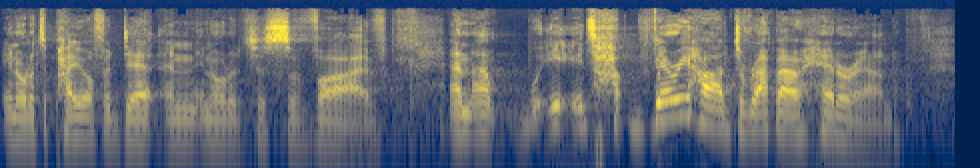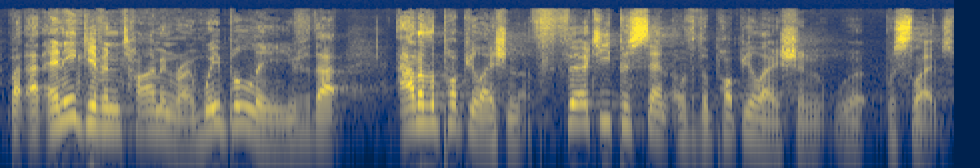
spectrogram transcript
in order to pay off a debt and in order to survive. And uh, it's very hard to wrap our head around. But at any given time in Rome, we believe that out of the population, 30% of the population were, were slaves.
